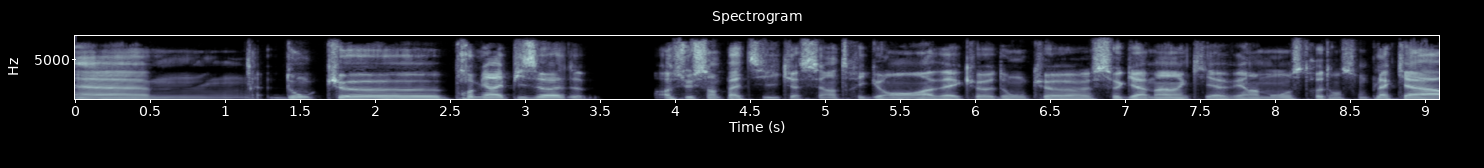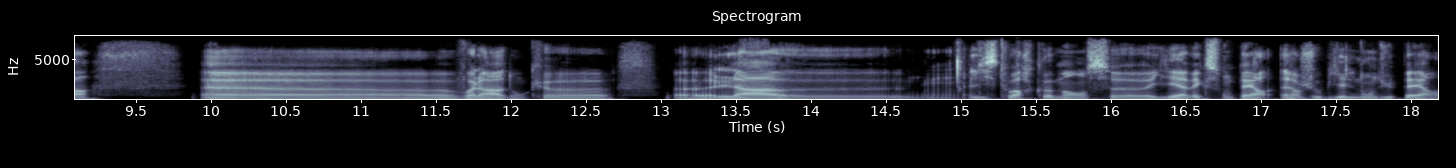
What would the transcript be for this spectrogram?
Euh, donc euh, premier épisode assez sympathique, assez intrigant avec euh, donc euh, ce gamin qui avait un monstre dans son placard euh, voilà, donc euh, euh, là, l'histoire commence. il est avec son père. Alors j'ai oublié le nom du père.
